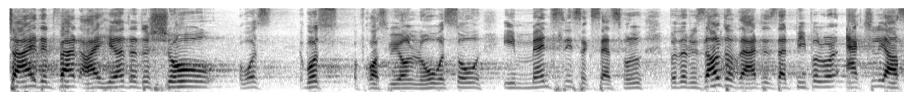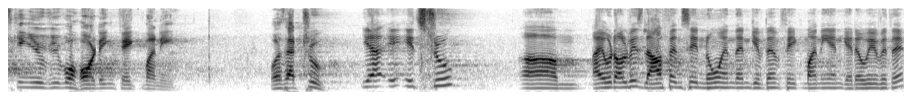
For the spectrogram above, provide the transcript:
Shahid, in fact, I hear that the show was, was, of course, we all know, was so immensely successful. But the result of that is that people were actually asking you if you were hoarding fake money. Was that true? Yeah, it's true. Um, I would always laugh and say no and then give them fake money and get away with it.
